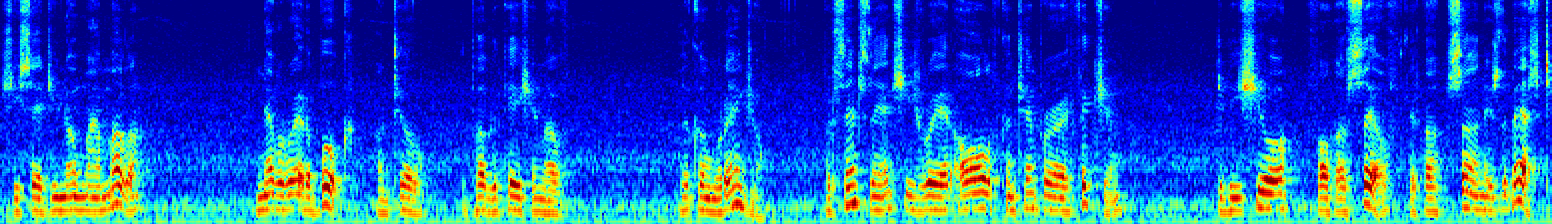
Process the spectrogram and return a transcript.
she said, You know, my mother never read a book until the publication of Look Homeward Angel. But since then, she's read all of contemporary fiction to be sure for herself that her son is the best.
